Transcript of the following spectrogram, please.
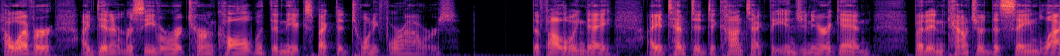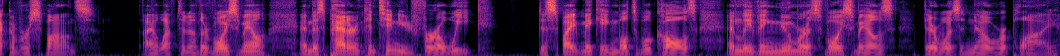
However, I didn't receive a return call within the expected 24 hours. The following day, I attempted to contact the engineer again, but encountered the same lack of response. I left another voicemail, and this pattern continued for a week. Despite making multiple calls and leaving numerous voicemails, there was no reply.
